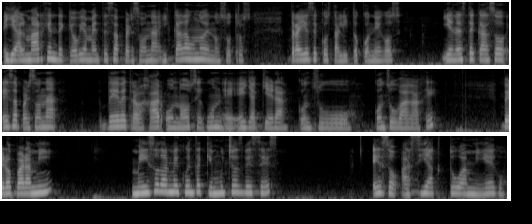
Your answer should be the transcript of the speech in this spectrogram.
y al margen de que obviamente esa persona y cada uno de nosotros trae ese costalito con egos, y en este caso esa persona debe trabajar o no según e, ella quiera con su, con su bagaje. Pero para mí me hizo darme cuenta que muchas veces eso, así actúa mi ego.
